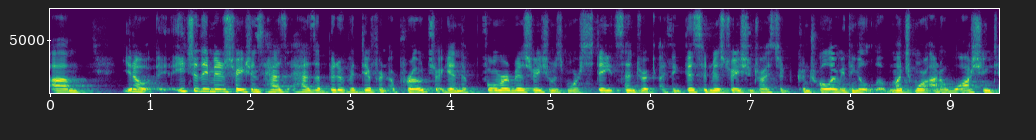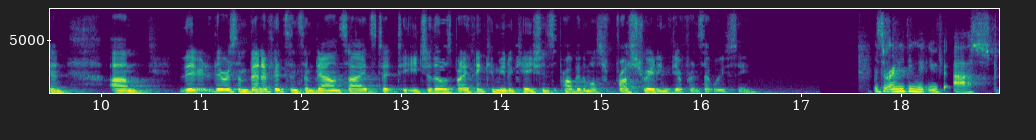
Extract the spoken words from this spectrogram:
Um, you know, each of the administrations has has a bit of a different approach. Again, the former administration was more state centric. I think this administration tries to control everything much more out of Washington. Um, there, there are some benefits and some downsides to, to each of those, but I think communication is probably the most frustrating difference that we've seen. Is there anything that you've asked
